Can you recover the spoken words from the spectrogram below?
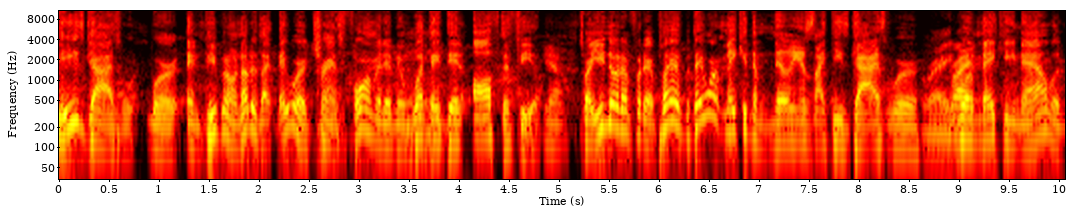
These guys were, were, and people don't know this, like they were transformative in what they did off the field. Yeah. So you know them for their players, but they weren't making the millions like these guys were Right. Right. making now. And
